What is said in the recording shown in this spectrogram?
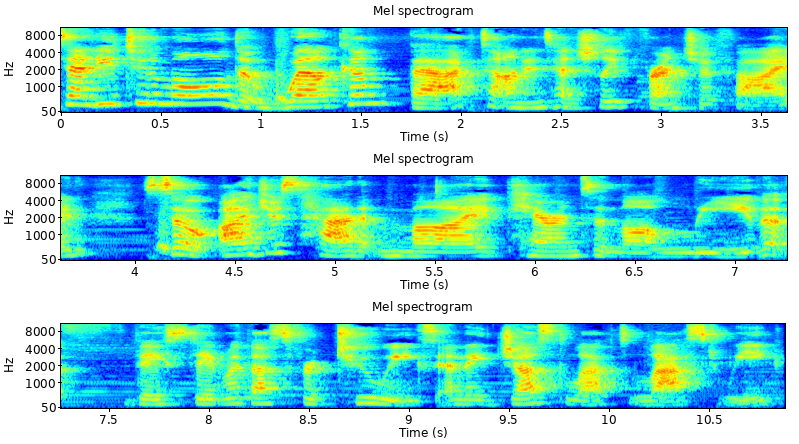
Salut tout le monde! Welcome back to Unintentionally Frenchified. So I just had my parents-in-law leave they stayed with us for two weeks and they just left last week.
